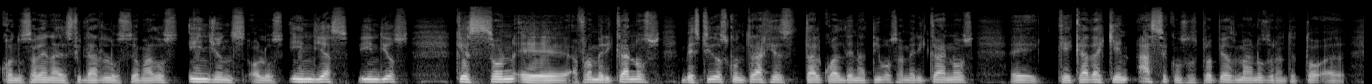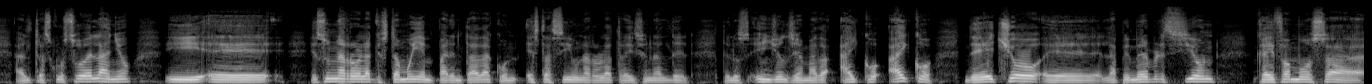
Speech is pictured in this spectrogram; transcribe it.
cuando salen a desfilar los llamados Indians o los indias, indios, que son eh, afroamericanos vestidos con trajes tal cual de nativos americanos, eh, que cada quien hace con sus propias manos durante todo el transcurso del año, y eh, es una rola que está muy emparentada con esta sí, una rola tradicional de, de los Indians llamada Aiko Aiko. De hecho, la primera versión Constitución que hay famosa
